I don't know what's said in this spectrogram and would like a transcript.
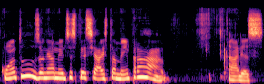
quanto zoneamentos especiais também para áreas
